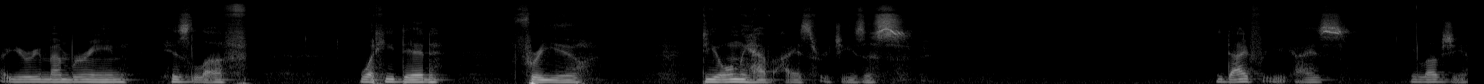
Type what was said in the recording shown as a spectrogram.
Are you remembering his love, what he did for you? Do you only have eyes for Jesus? He died for you guys. He loves you.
